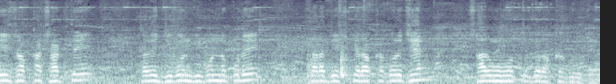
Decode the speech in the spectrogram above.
দেশ রক্ষা স্বার্থে তাদের জীবন বিপন্ন করে তারা দেশকে রক্ষা করেছেন, সার্বভৌমত্বকে রক্ষা করেছেন।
